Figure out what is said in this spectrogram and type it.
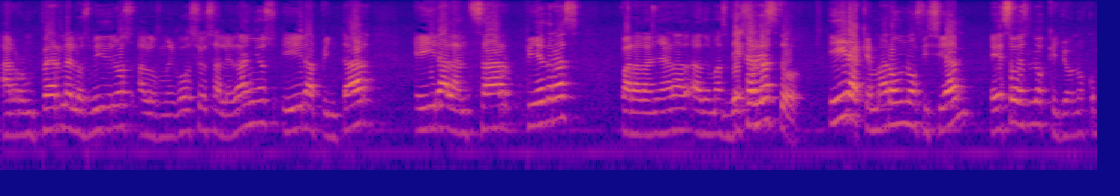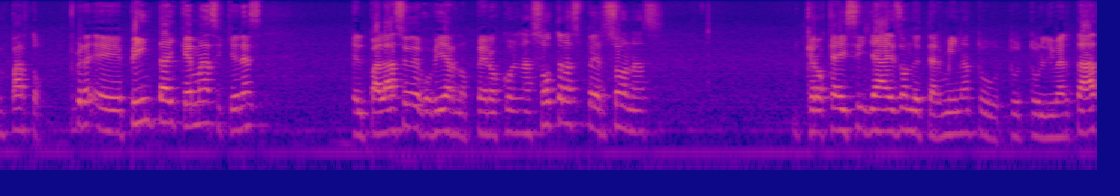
a romperle los vidrios a los negocios aledaños, ir a pintar e ir a lanzar piedras para dañar a, demás Deja personas. esto. Ir a quemar a un oficial, eso es lo que yo no comparto. Eh, pinta y quema si quieres el palacio de gobierno, pero con las otras personas, creo que ahí sí ya es donde termina tu, tu, tu libertad,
